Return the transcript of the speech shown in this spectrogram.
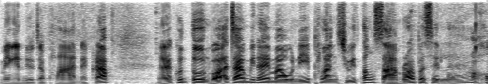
ไม่งั้นเดี๋ยวจะพลาดนะครับนะคุณตูนบอกว่าอาจารย์วินัยมาวันนี้พลังชีวิตต้อง 300%แล้ว โอ้โห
